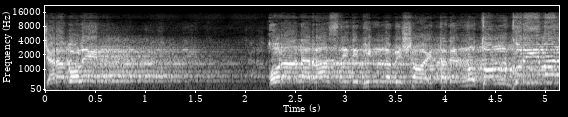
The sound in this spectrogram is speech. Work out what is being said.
যারা বলেন, কোরআন আর রাজনীতি ভিন্ন বিষয়, তাদের নতুন করে ইমান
